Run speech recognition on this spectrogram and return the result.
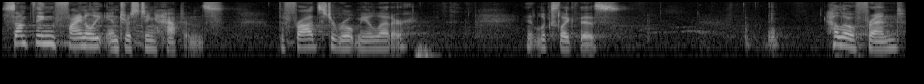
something finally interesting happens. The fraudster wrote me a letter. It looks like this. Hello, friend.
